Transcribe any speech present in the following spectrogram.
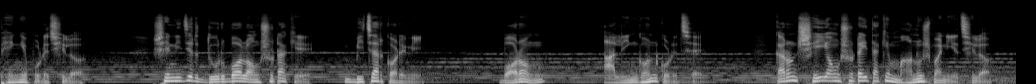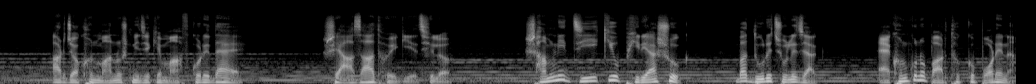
ভেঙে পড়েছিল। সে নিজের দুর্বল অংশটাকে বিচার করেনি, বরং আলিঙ্গন করেছে। কারণ সেই অংশটাই তাকে মানুষ বানিয়েছিল। আর যখন মানুষ নিজেকে মাফ করে দেয়, সে আজাদ হয়ে গিয়েছিল। সামনে যে কেউ ফিরে আসুক বা দূরে চলে যাক, এখন কোনো পার্থক্য পড়ে না।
